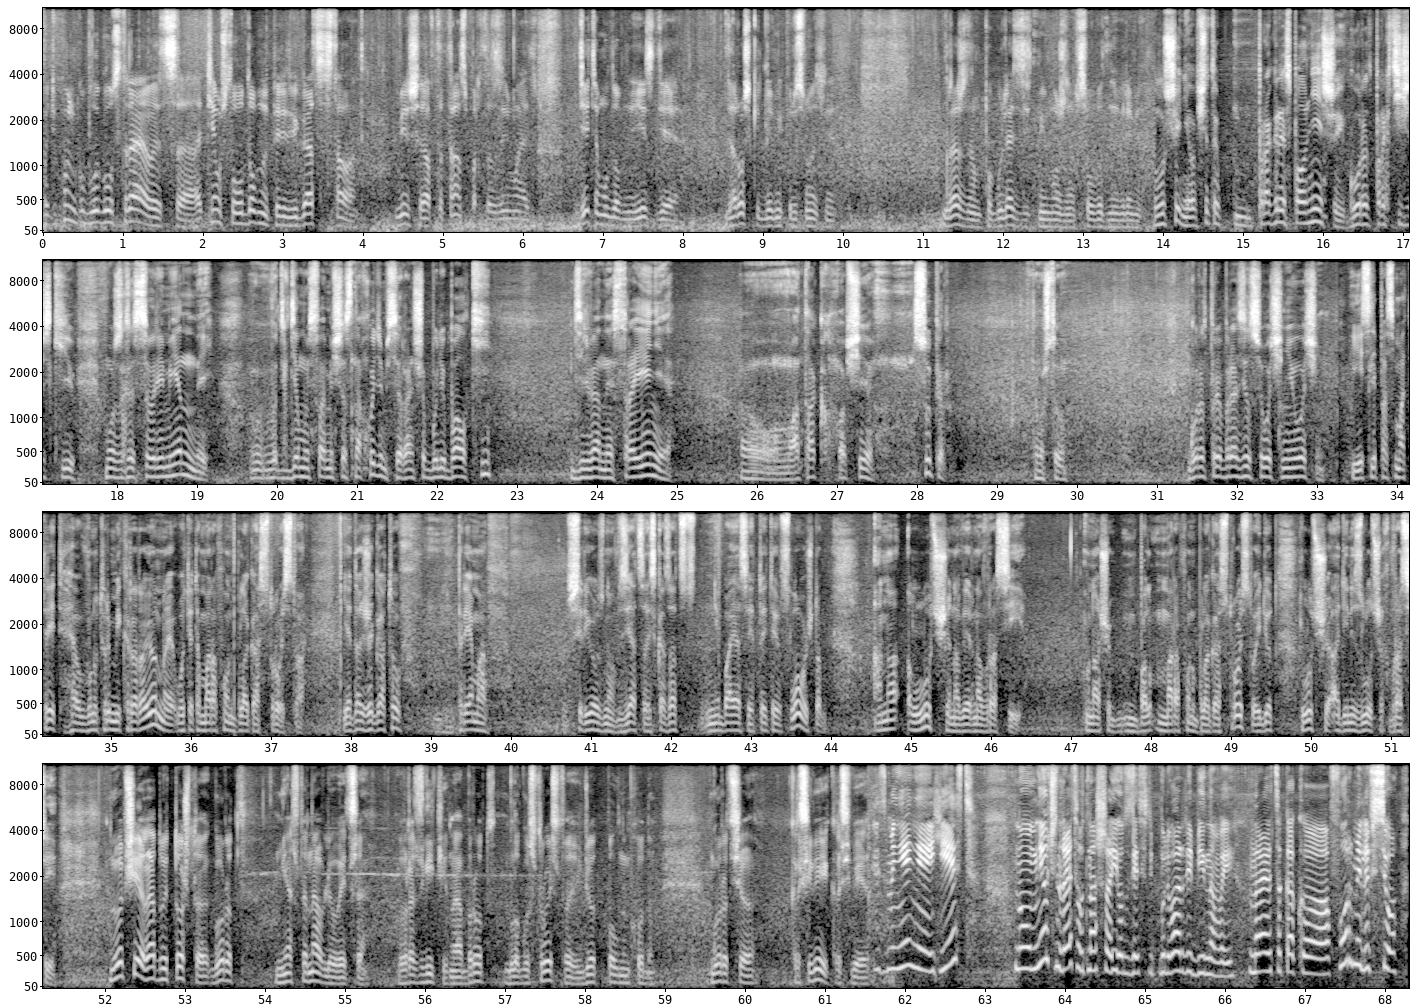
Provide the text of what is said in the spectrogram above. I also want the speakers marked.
Speaker 1: Потихоньку благоустраивается, а тем, что удобно передвигаться стало. Меньше автотранспорта занимает. Детям удобнее, есть где дорожки для них предусмотрены. Гражданам погулять с детьми можно в свободное время.
Speaker 2: Улучшение. Вообще-то прогресс полнейший. Город практически, можно сказать, современный. Вот где мы с вами сейчас находимся, раньше были балки, деревянное строение. А так вообще супер. Потому что город преобразился очень и очень.
Speaker 3: Если посмотреть внутрь микрорайона, вот это марафон благоустройства, я даже готов прямо серьезно взяться и сказать, не боясь этого слова, что она лучше, наверное, в России. В нашем марафон благоустройства идет лучше, один из лучших в России.
Speaker 4: Ну, вообще радует то, что город не останавливается в развитии, наоборот, благоустройство идет полным ходом. Город все красивее и красивее.
Speaker 5: Изменения есть. Но мне очень нравится вот наш район здесь, бульвар Рябиновый. Нравится, как э, оформили все.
